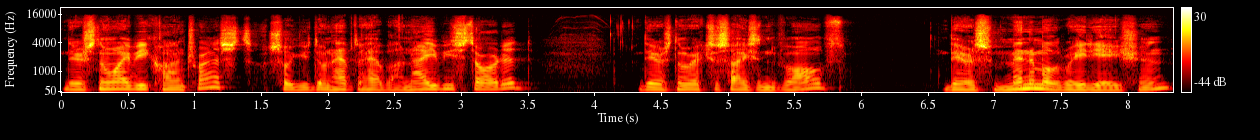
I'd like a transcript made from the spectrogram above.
There's no IV contrast, so you don't have to have an IV started. There's no exercise involved. There's minimal radiation.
